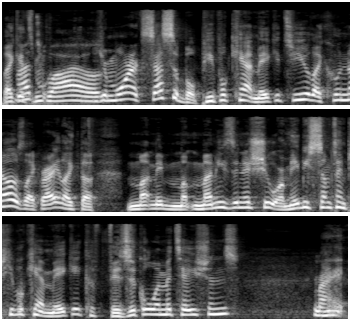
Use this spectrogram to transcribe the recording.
Like That's it's wild. You're more accessible. People can't make it to you. Like who knows? Like right? Like the maybe money's an issue, or maybe sometimes people can't make it physical limitations. Right.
